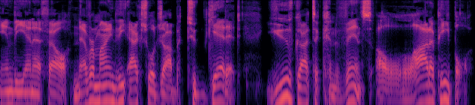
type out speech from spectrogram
in the NFL, never mind the actual job, but to get it, you've got to convince a lot of people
